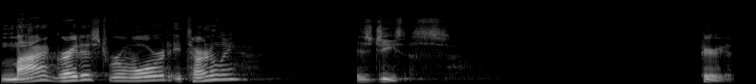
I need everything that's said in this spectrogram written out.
my greatest reward eternally, is Jesus. Period.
